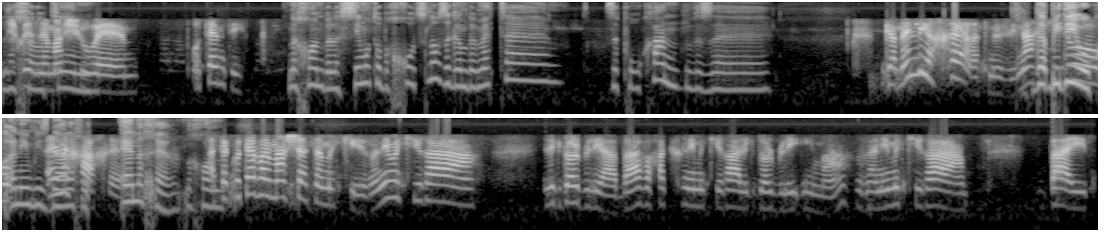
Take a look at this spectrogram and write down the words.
לחלוטין. משהו אה, אותנטי. נכון, ולשים אותו בחוץ. לא, זה גם באמת... אה, זה פורקן, וזה... גם אין לי אחר, את מבינה? ג- בדיוק, כאילו, אני מזדהה אין לך. לך אחר. אין אחר, נכון. אתה כותב על מה שאתה מכיר. אני מכירה לגדול בלי אבא, ואחר כך אני מכירה לגדול בלי אימא, ואני מכירה בית,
